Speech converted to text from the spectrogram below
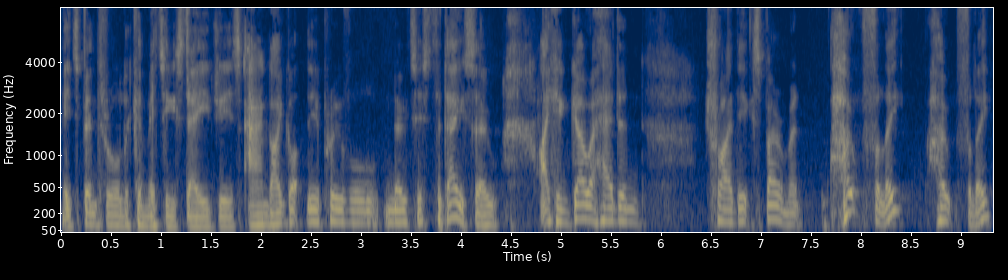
It's been through all the committee stages, and I got the approval notice today. So I can go ahead and try the experiment. Hopefully, hopefully,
